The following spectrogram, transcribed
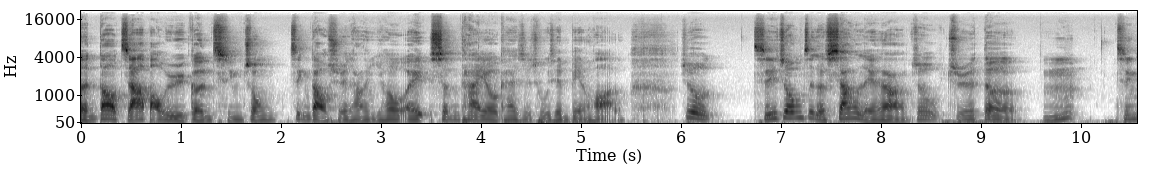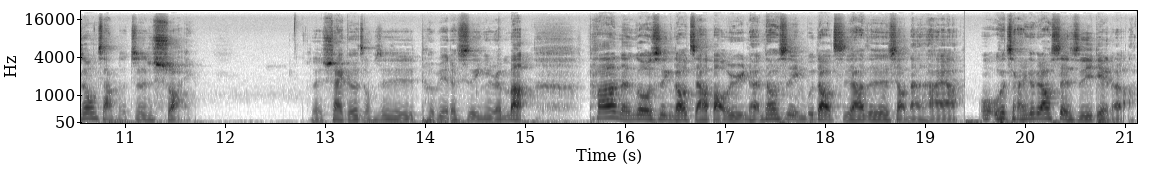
等到贾宝玉跟秦钟进到学堂以后，哎，生态又开始出现变化了，就。其中这个香莲啊，就觉得嗯，秦钟长得真帅，所以帅哥总是特别的吸引人嘛。他能够吸引到贾宝玉，难道吸引不到其他这些小男孩啊？我我讲一个比较现实一点的啦，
